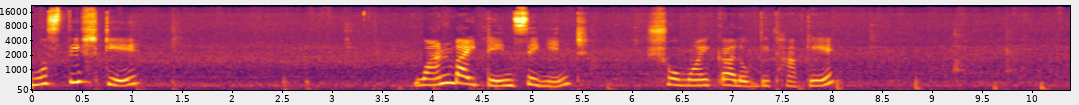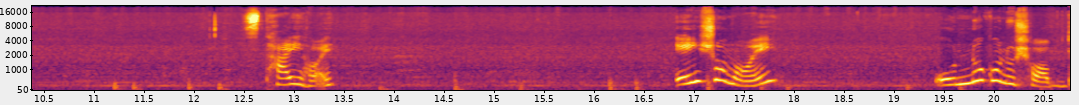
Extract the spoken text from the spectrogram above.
মস্তিষ্কে ওয়ান বাই টেন সেকেন্ড সময়কাল অবধি থাকে। স্থায়ী হয়। এই সময় অন্য কোনো শব্দ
